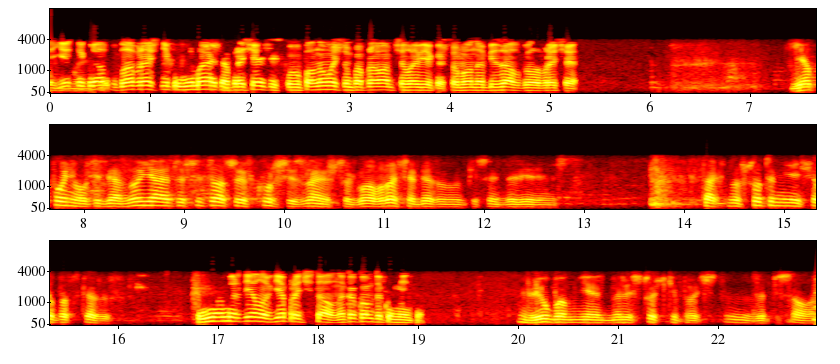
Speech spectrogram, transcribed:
если глав- главврач не принимает, обращайтесь к уполномоченному по правам человека, чтобы он обязал главврача. Я понял тебя. Ну, я эту ситуацию в курсе знаю, что главврач обязан написать доверенность. Так, ну что ты мне еще подскажешь? Ты номер дела где прочитал? На каком документе? Люба мне на листочке прочит... записала,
